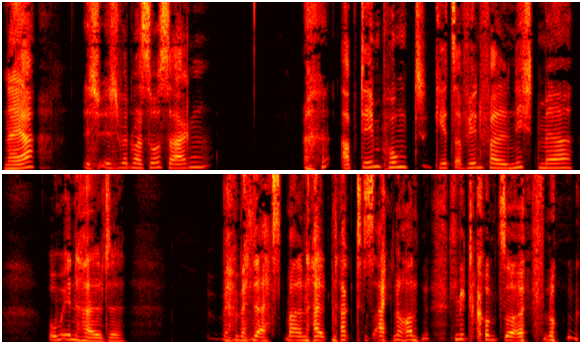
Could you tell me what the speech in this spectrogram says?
Naja, ich, ich würde mal so sagen, ab dem Punkt geht's auf jeden Fall nicht mehr um Inhalte. Wenn, da erstmal ein halbnacktes Einhorn mitkommt zur Eröffnung.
